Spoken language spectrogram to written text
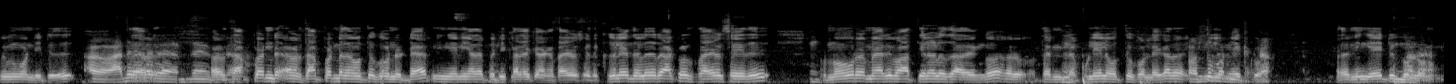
ரிமூவ் பண்ணிட்டு அவர் தப்பண்டு அவர் தப்பண்டதை ஒத்துக்கொண்டுட்டார். நீங்க நீ அதை பற்றி கதைக்காங்க தயவு செய்து கீழே இந்த எழுதுறாக்கள் தயவு செய்து நூறு மாதிரி வார்த்தையில் எழுதாதீங்க. அவர் தன் பிள்ளைகளை ஒத்துக்கொள்ளைங்க. அதை ஏற்றுக்கணும் அதை நீங்க ஏற்றுக்கொள்ளணும்.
